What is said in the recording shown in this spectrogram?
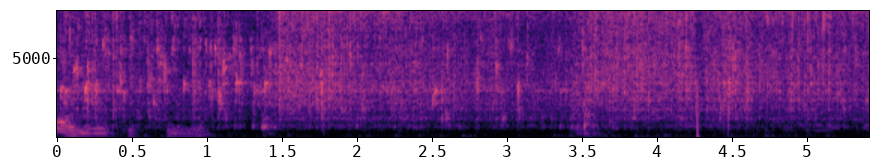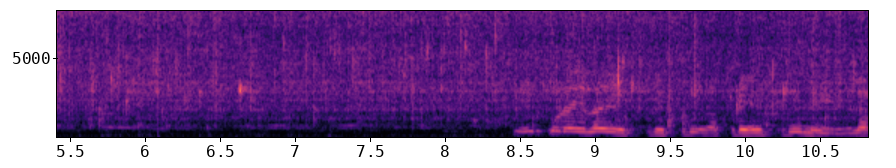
ఆనియన్స్ వేసుకుందాం మీరు కూడా ఇలా ఎప్పుడెప్పుడు అప్పుడెప్పుడు నేను ఇలా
